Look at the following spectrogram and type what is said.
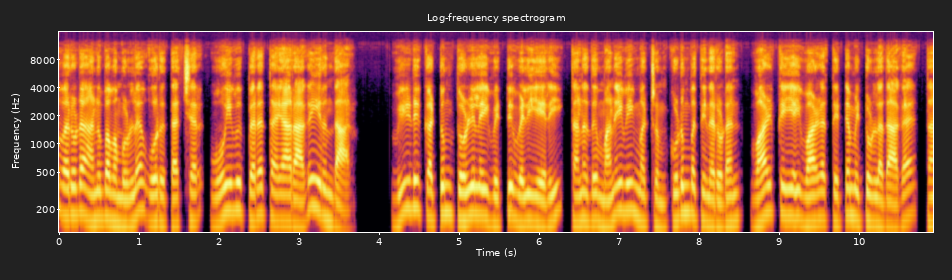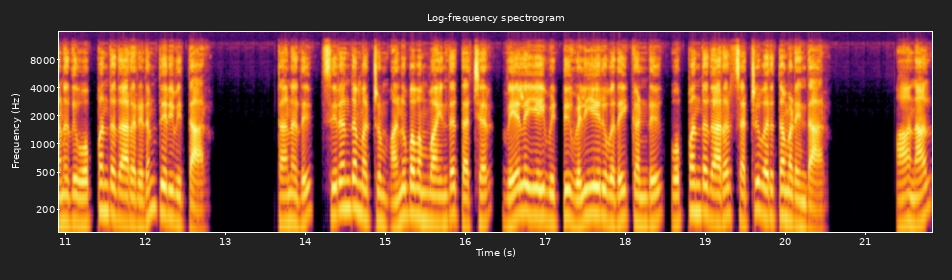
வருட அனுபவமுள்ள ஒரு தச்சர் ஓய்வு பெறத் தயாராக இருந்தார். வீடு கட்டும் தொழிலை விட்டு வெளியேறி தனது மனைவி மற்றும் குடும்பத்தினருடன் வாழ்க்கையை வாழத் திட்டமிட்டுள்ளதாக தனது ஒப்பந்ததாரரிடம் தெரிவித்தார். தனது சிறந்த மற்றும் அனுபவம் வாய்ந்த தச்சர் வேலையை விட்டு வெளியேறுவதைக் கண்டு ஒப்பந்ததாரர் சற்று வருத்தமடைந்தார். ஆனால்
